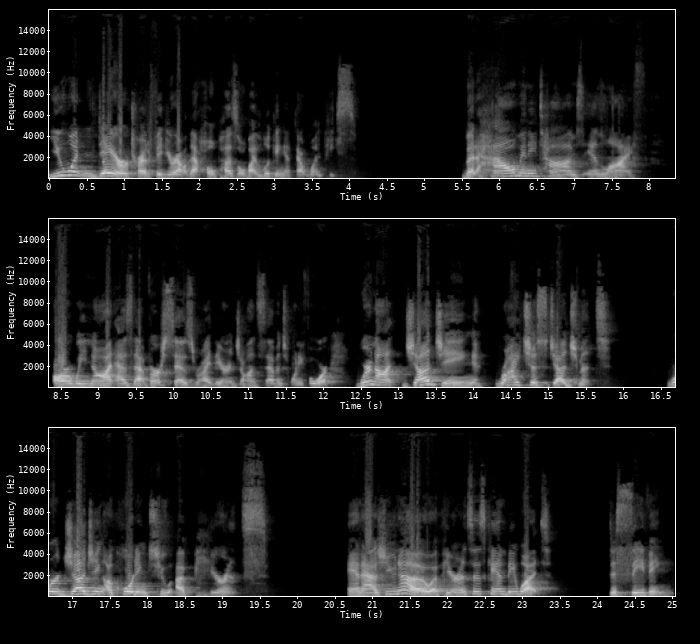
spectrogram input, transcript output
you wouldn't dare try to figure out that whole puzzle by looking at that one piece. But how many times in life are we not, as that verse says right there in John 7 24, we're not judging righteous judgment. We're judging according to appearance. And as you know, appearances can be what? Deceiving.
